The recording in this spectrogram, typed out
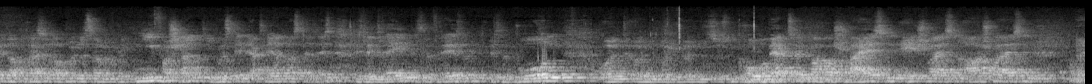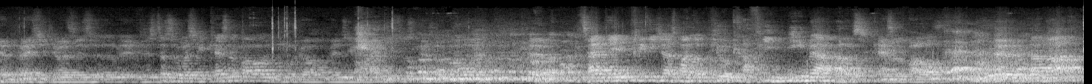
in der Presse der Bundesrepublik nie verstanden. Ich musste ihnen erklären, was das ist. Ein bisschen drehen, ein bisschen fräsen, ein bisschen bohren und, und, und, und es ist ein grober Werkzeugmacher, Schweißen, E-Schweißen, A-Schweißen. Äh, ist, ist das sowas wie Kesselbauer? Ja, wenn Sie meinen, ist das Kesselbauer. Äh, seitdem kriege ich aus meiner Biografie nie mehr raus, Kesselbauer. Äh, danach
